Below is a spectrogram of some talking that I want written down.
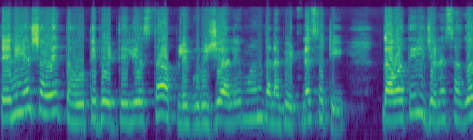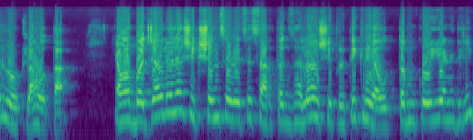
त्यांनी या शाळेत धावती भेट दिली असता आपले गुरुजी आले म्हणून त्यांना भेटण्यासाठी गावातील जनसागर लोटला होता. यामुळे बजावलेल्या शिक्षण सेवेचे सार्थक झालं अशी प्रतिक्रिया उत्तम कोळी यांनी दिली.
